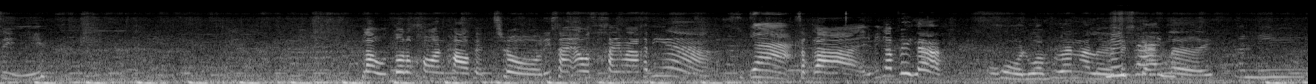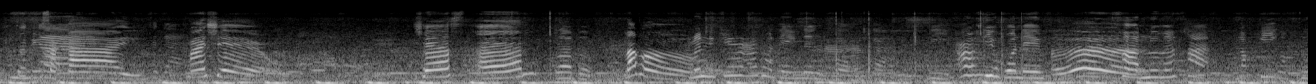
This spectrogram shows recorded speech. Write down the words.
สี เหล่าตัวละครพาวเพชโชดีไซน์เอาใครมาคะเนี่ยอย่าสกายนี่กับพี่อะโอ้โห รวมเพื่อนมาเลยไม่เป็นใช่แก๊งเลย อันนี้คุณพี่สกาย มาเชล เชสแอนระเบิดระเบิดมันมีแค่ห้าคนเองหนึ่งสองสามสี่อ้าวสี่คนเองเออขาดรู้ไหมขาดล็อกกี้กับคู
